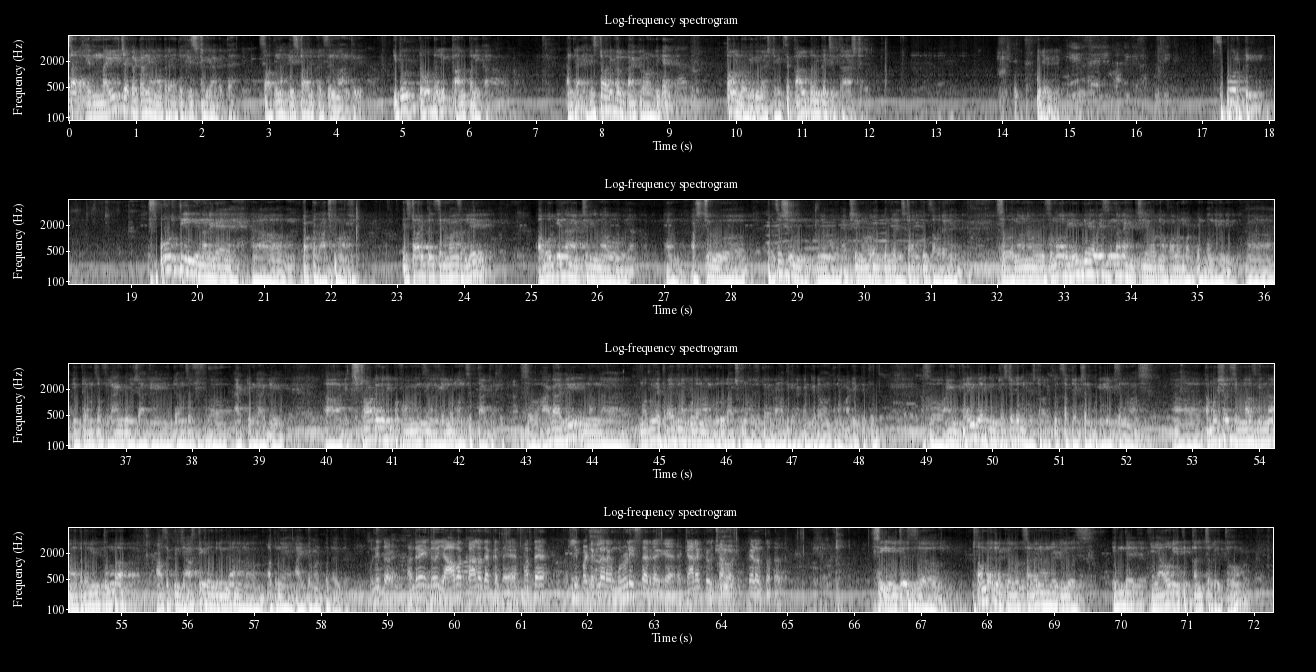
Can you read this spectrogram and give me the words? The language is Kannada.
ಸರ್ ನೈಜ ಘಟನೆ ಆದರೆ ಅದು ಹಿಸ್ಟ್ರಿ ಆಗುತ್ತೆ. ಸೊ ಅದನ್ನ ಹಿಸ್ಟಾರಿಕಲ್ ಸಿನಿಮಾ ಅಂತೀವಿ. ಇದು ಟೋಟಲಿ ಕಾಲ್ಪನಿಕ. ಅಂದ್ರೆ ಹಿಸ್ಟಾರಿಕಲ್ ಬ್ಯಾಕ್ಗ್ರೌಂಡ್ಗೆ ತಗೊಂಡೋಗಿದೀವಿ ಅಷ್ಟೇ. ಇಟ್ಸ್ ಎ ಕಾಲ್ಪನಿಕ ಚಿತ್ರ ಅಷ್ಟೇ. ಸ್ಫೂರ್ತಿ? ಸ್ಫೂರ್ತಿ. ನನಗೆ ಡಾಕ್ಟರ್ ರಾಜ್ಕುಮಾರ್. ಹಿಸ್ಟಾರಿಕಲ್ ಸಿನಿಮಾಸಲ್ಲಿ ಅವ್ರಿಗಿನ್ನ ಆ್ಯಕ್ಚುಲಿ ನಾವು ಪ್ರಿಸಿಷನ್ ನೀವು ಆ್ಯಕ್ಚುಲಿ ನೋಡಬೇಕು ಅಂದರೆ ಹಿಸ್ಟಾರಿಕಲ್ಸ್ ಅವರೇನೆ. ಸೊ ನಾನು ಸುಮಾರು ಎಂಟನೇ ವಯಸ್ಸಿಂದಾನೇ ಆ್ಯಕ್ಚುಲಿ ಅವ್ರನ್ನ ಫಾಲೋ ಮಾಡ್ಕೊಂಡು ಬಂದಿದ್ದೀನಿ. ಇನ್ ಟರ್ಮ್ಸ್ ಆಫ್ ಲ್ಯಾಂಗ್ವೇಜ್ ಆಗಲಿ ಇನ್ ಟರ್ಮ್ಸ್ ಆಫ್ ಆ್ಯಕ್ಟಿಂಗ್ ಆಗಲಿ ಎಕ್ಸ್ಟ್ರಾಡಿನರಿ ಪರ್ಫಾರ್ಮೆನ್ಸ್ ನನಗೆಲ್ಲೋ ಮನಸ್ಸಿಗೆ ತಾಕಿತ್ತು ಸೊ ಹಾಗಾಗಿ ನನ್ನ ಮೊದಲನೇ ಪ್ರಯತ್ನ ಕೂಡ ನಾನು ಗುರು ರಾಜ್ಕುಮಾರ್ ಜೊತೆ ರಣಧೀರ ಕಂಠೀರವ ಅಂತ ಮಾಡಿದ್ದಿತ್ತು so I am very very interested in historical subjects and period cinemas commercial ಸಿನಿಮಾಸ್ಗಿನ್ನ ಅದರಲ್ಲಿ ತುಂಬ ಆಸಕ್ತಿ ಜಾಸ್ತಿ ಇರೋದ್ರಿಂದ ನಾನು ಅದನ್ನೇ ಆಯ್ಕೆ ಮಾಡ್ಕೋತಾ ಪುನೀತ್ ಅವರೇ ಅಂದ್ರೆ ಇದು ಯಾವ ಕಾಲದ ಕತೆ ಮತ್ತೆ ಇಲ್ಲಿ ಪರ್ಟಿಕ್ಯುಲರ್ ಆಗಿ ಮುರಳಿ ಸರ್ ಕ್ಯಾರೆಕ್ಟರ್ ವಿಚಾರ ಹೇಳುವಂಥದ್ದು. See it is somewhere like seven hundred years ಹಿಂದೆ ಯಾವ ರೀತಿ ಕಲ್ಚರ್ ಇತ್ತು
